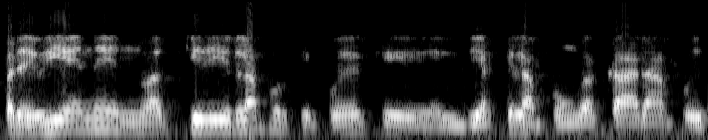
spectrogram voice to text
previene en no adquirirla porque puede que el día que la ponga cara pues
